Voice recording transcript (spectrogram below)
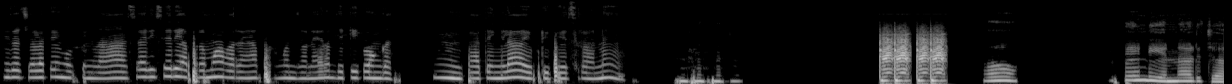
இதை சொல்லத்தையும் கூப்பிட்டுங்களா? சரி சரி. அப்புறமா வரேன். அப்புறம் கொஞ்சம் நேரம் திட்டிக்கோங்க. ம் பார்த்தீங்களா எப்படி பேசுகிறான்னு ஓ இப்பேண்டி என்ன அடிச்சா?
